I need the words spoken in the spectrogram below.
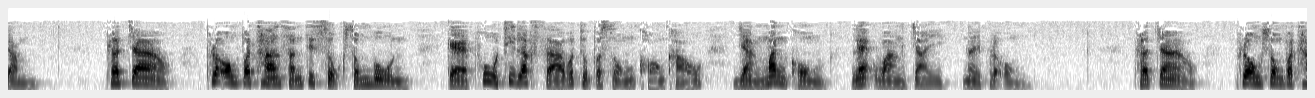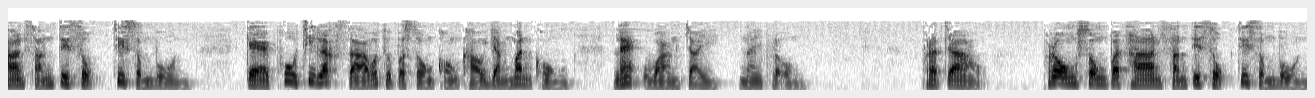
จำพระเจ้าพระองค์ประทานสันติสุขสมบูรณ์ แก่ผู้ที่รักษาวัตถุประสงค์ของเขาอย่างมั่นคงและวางใจในพระองค์ พระเจ้า พระองค์ทรงประทานสันติสุขที่สมบูรณ์ แก่ผู้ที่รักษาวัตถุประสงค์ของเขาอย่างมั่นคง และวางใจในพระองค์ พระเจ้า พระองค์ทรงประทานสันติสุขที่สมบูรณ์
